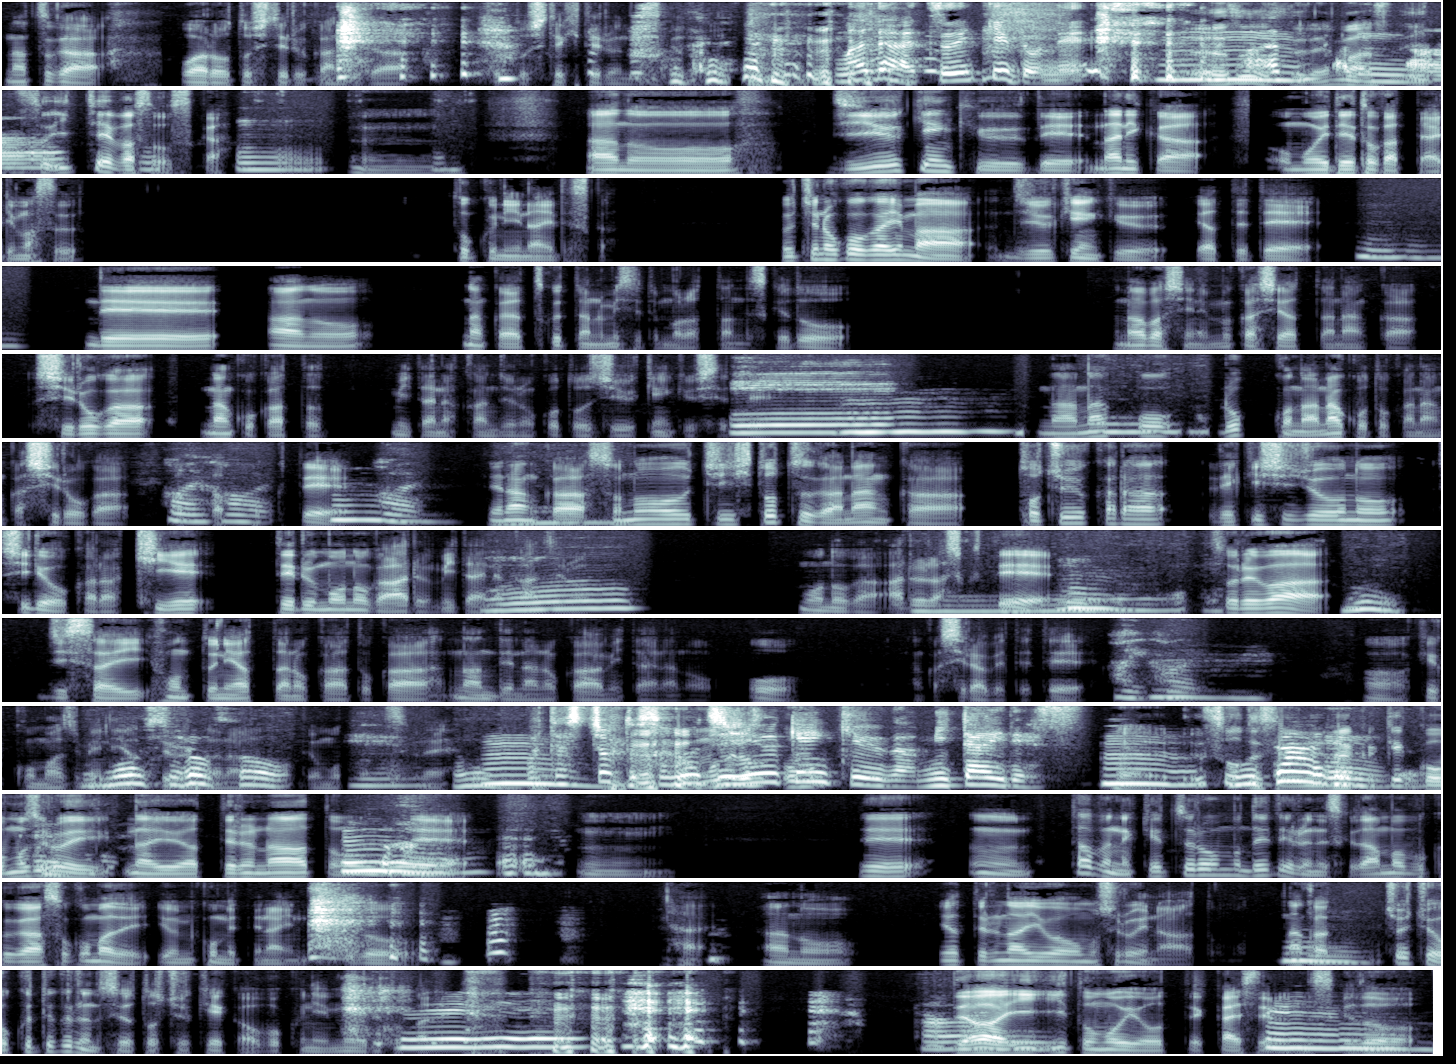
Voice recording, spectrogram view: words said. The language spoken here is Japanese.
夏が終わろうとしてる感じが、ちょっとしてきてるんですけど。まだ暑いけどね。そうですね。まあ、うんそう言っちゃえばそうですか。うん。うん。あのー自由研究で何か思い出とかってあります？特にないですか？うちの子が今、自由研究やってて、うん。で、あの、なんか作ったの見せてもらったんですけど、船橋に昔あったなんか、城が何個かあったみたいな感じのことを自由研究してて、ええ7個うん、6個7個とかなんか城があったっぽくて、はい。で、なんかそのうち一つがなんか、途中から歴史上の資料から消えてるものがあるみたいな感じのうんものがあるらしくて。う、ん。それはうん。実際本当にあったのかとか、なんでなのかみたいなのをなんか調べてて、はいはい。ああ結構真面目にやってるんだなって思ったんですよね。う。ん。私ちょっとその自由研究が見たいです。はい。そうですよね。なんか結構面白い内容やってるなとうん。思って、うん。うん。で、うん、多分ね、結論も出てるんですけど、あんま僕がそこまで読み込めてないんですけど、はい。あの、やってる内容は面白いなと思って。なんかうん、ちょいちょい送ってくるんですよ、途中経過を僕にメールとかで。で、ああ、いい、いいと思うよって返してるんですけど、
